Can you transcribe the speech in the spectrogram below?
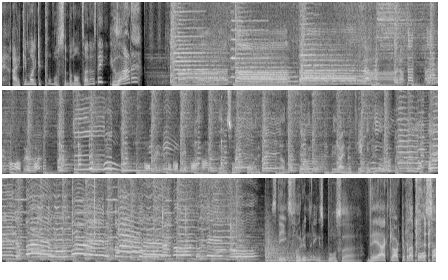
Er det ikke Marke posebonanza i dag, Stig? Jo, det er det. Lurer på hva du får. Nå blir det noe godt i posen. Den som får, den får. Blir reine tivoli, dette. Stigs forundringspose. Det er klart det ble påsa.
